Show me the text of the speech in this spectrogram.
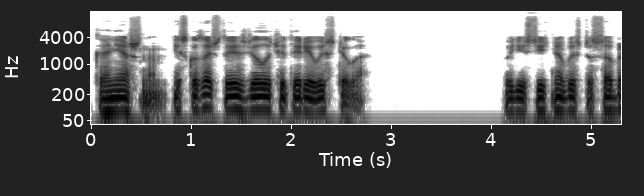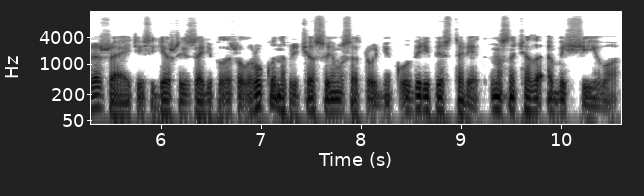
«Конечно, и сказать, что я сделал четыре выстрела. «Вы действительно быстро соображаете», — сидевший сзади положил руку на плечо своему сотруднику. «Убери пистолет, но сначала обыщи его».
